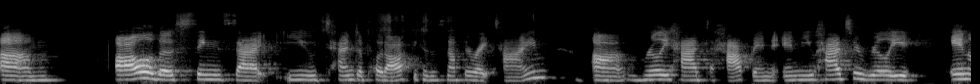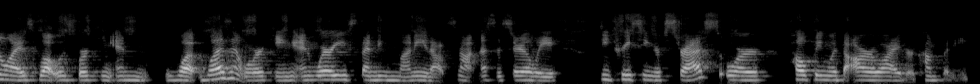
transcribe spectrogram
um, all of those things that you tend to put off because it's not the right time um, really had to happen. And you had to really analyze what was working and what wasn't working and where are you spending money that's not necessarily decreasing your stress or helping with the roi of your company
